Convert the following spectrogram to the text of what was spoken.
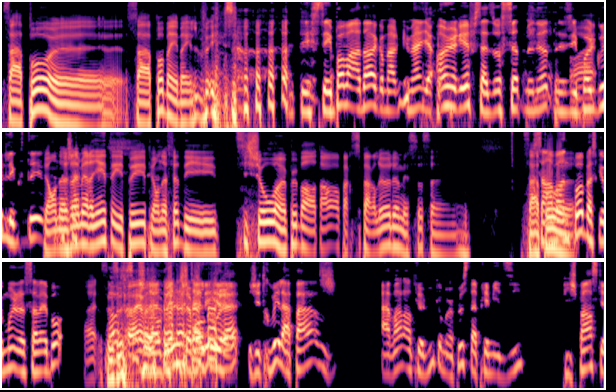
ça a pas... euh, ça a pas bien ben levé, ça. T'es- C'est pas vendeur comme argument. Il y a un riff, ça dure 7 minutes. J'ai Ouais. pas le goût de l'écouter. Puis on n'a jamais rien tapé, puis on a fait des petits shows un peu bâtards par-ci par-là, là, mais ça, ça... Ça a s'en pas, vendent euh, pas parce que moi, je le savais pas. Ouais, c'est ça. euh, J'ai trouvé la page avant l'entrevue comme un peu cet après-midi. Puis je pense que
